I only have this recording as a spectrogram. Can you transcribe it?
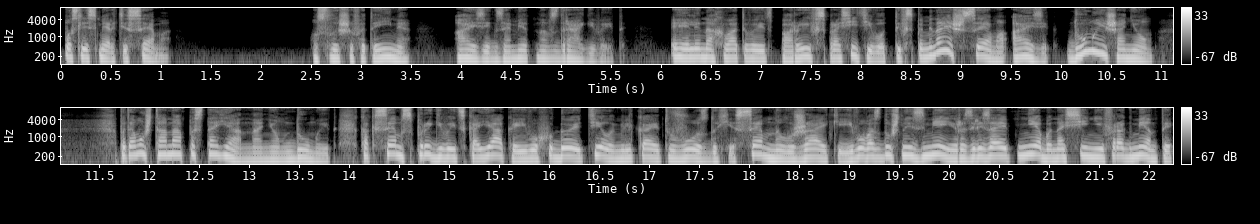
после смерти Сэма. Услышав это имя, Айзик заметно вздрагивает. Эллен охватывает порыв спросить его, «Ты вспоминаешь Сэма, Айзик? Думаешь о нем?» Потому что она постоянно о нем думает, как Сэм спрыгивает с каяка, его худое тело мелькает в воздухе, Сэм на лужайке, его воздушные змеи разрезают небо на синие фрагменты,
